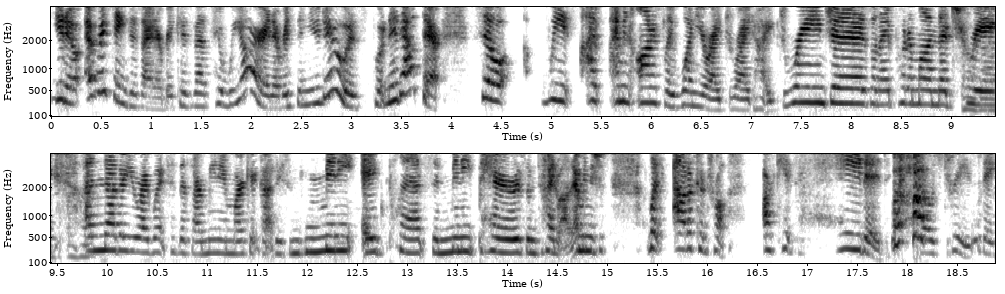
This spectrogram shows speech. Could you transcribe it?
you know everything designer because that's who we are, and everything you do is putting it out there. So we, I, I mean, honestly, one year I dried hydrangeas and I put them on the tree. Uh-huh, Another year I went to this Armenian market, got these mini eggplants and mini pears and tied them. I mean, it's just like out of control. Our kids hated those trees. They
